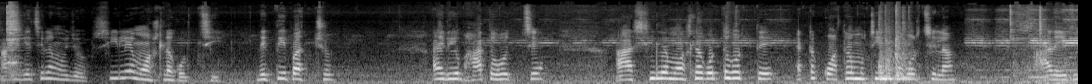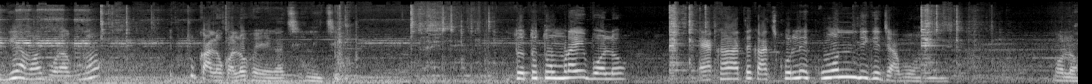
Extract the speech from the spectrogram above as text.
আমি গেছিলাম ওই যে শিলে মশলা করছি। দেখতেই পাচ্ছ। আর এদিকে ভাতও হচ্ছে। আর শিলে মশলা করতে করতে একটা কথা চিন্তা করছিলাম। আর এদিকে আমার বড়াগুলো একটু কালো কালো হয়ে গেছে নিচে। তো তো তোমরাই বলো, একা হাতে কাজ করলে কোন দিকে যাব আমি? বলো।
